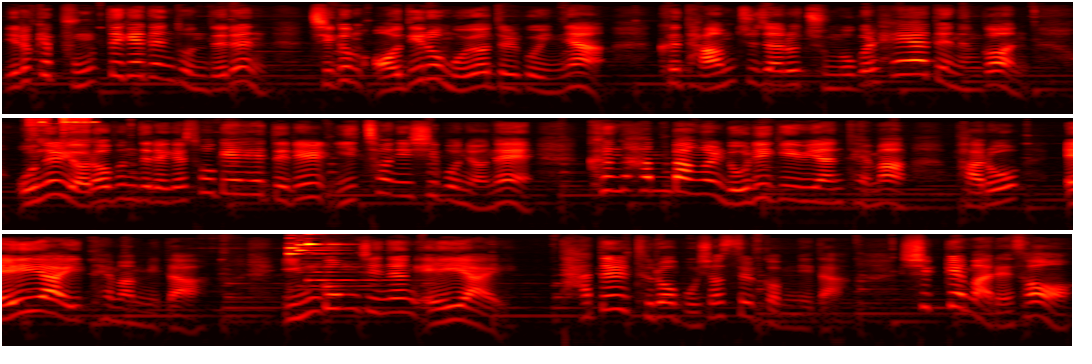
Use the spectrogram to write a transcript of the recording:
이렇게 붕 뜨게 된 돈들은 지금 어디로 모여들고 있냐? 그 다음 주자로 주목을 해야 되는 건 오늘 여러분들에게 소개해드릴 2025년에 큰 한방을 노리기 위한 테마 바로 AI 테마입니다. 인공지능 AI 다들 들어보셨을 겁니다. 쉽게 말해서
